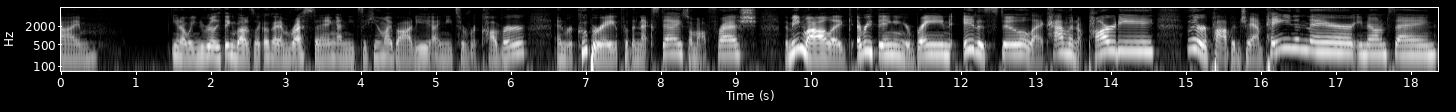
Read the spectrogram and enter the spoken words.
I'm you know, when you really think about it, it's like, okay, I'm resting. I need to heal my body. I need to recover and recuperate for the next day so I'm all fresh. But meanwhile, like everything in your brain, it is still like having a party. They're popping champagne in there. You know what I'm saying?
